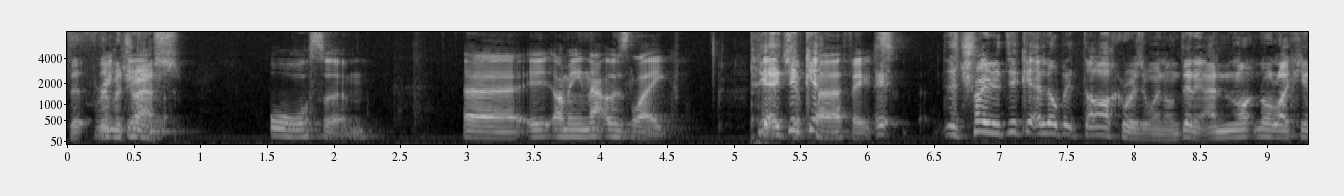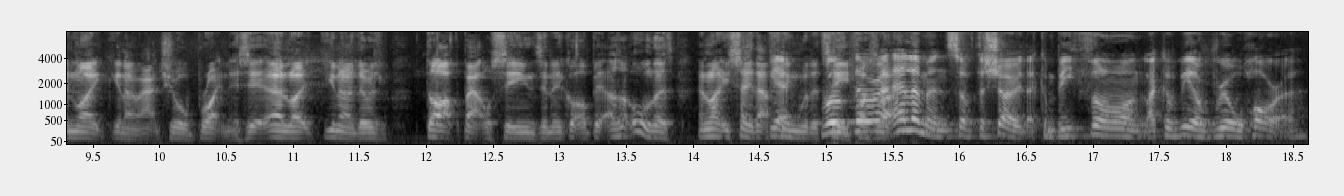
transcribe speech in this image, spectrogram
The, the madras. awesome. Uh, it, I mean, that was like Yeah, it picture did get perfect. it- the trailer did get a little bit darker as it went on, didn't it? And not, not like in like you know actual brightness. It uh, like you know there was dark battle scenes, and it got a bit. I was like, oh, there's and like you say that thing with the well, teeth. I there are like, elements of the show that can be full on, like, it could be a real horror.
